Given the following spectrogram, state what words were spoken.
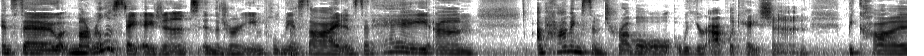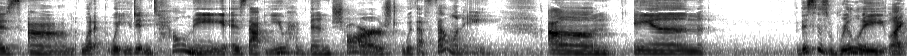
And so my real estate agent in the dream pulled me aside and said hey um, i'm having some trouble with your application because um, what what you didn't tell me is that you had been charged with a felony. Um, and this is really like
